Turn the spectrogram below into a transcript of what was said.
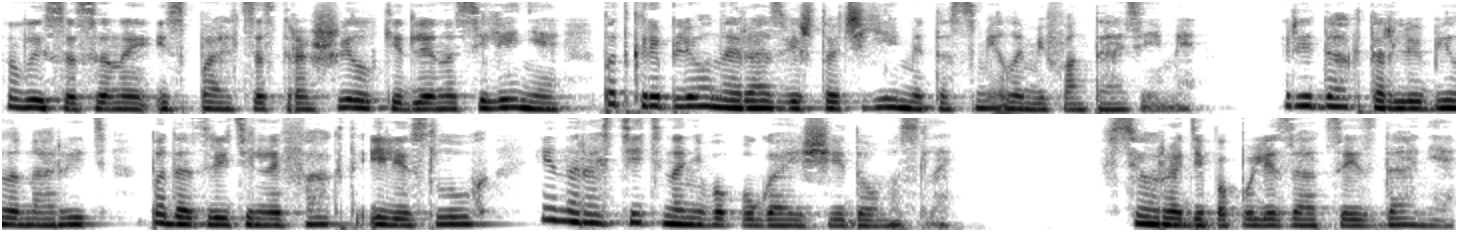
Высосанные из пальца страшилки для населения, подкрепленные разве что чьими-то смелыми фантазиями. Редактор любила нарыть подозрительный факт или слух и нарастить на него пугающие домыслы. Все ради популяризации издания,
